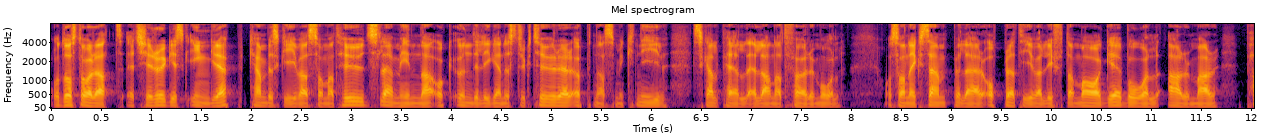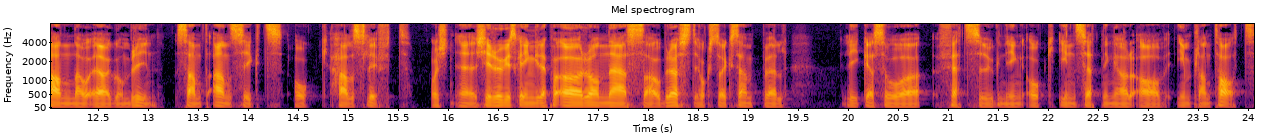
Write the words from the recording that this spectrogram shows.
och då står det att ett kirurgiskt ingrepp kan beskrivas som att hud, slemhinna och underliggande strukturer öppnas med kniv, skalpell eller annat föremål. Och sådana exempel är operativa lyft av mage, bål, armar, panna och ögonbryn samt ansikts och halslyft. Och eh, kirurgiska ingrepp på öron, näsa och bröst är också exempel. Likaså fettsugning och insättningar av implantat.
